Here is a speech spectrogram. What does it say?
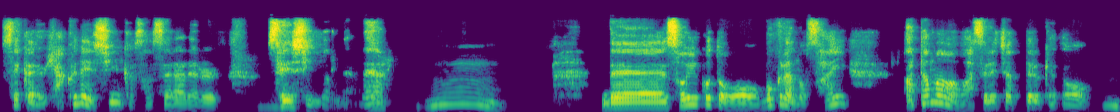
世界を100年進化させられる精神なんだよね。うん。で、そういうことを僕らの最、頭は忘れちゃってるけどうん、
